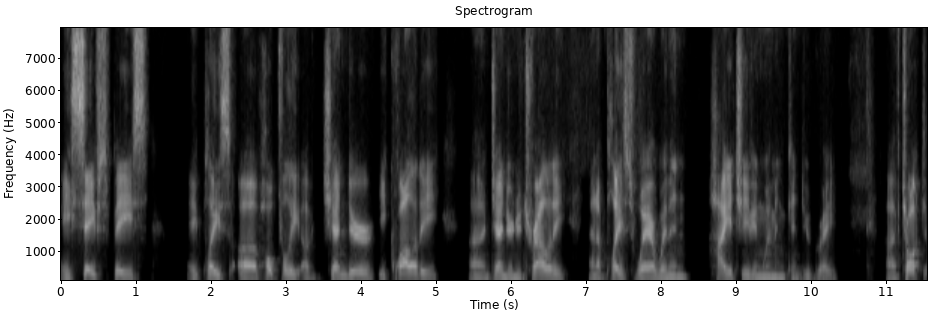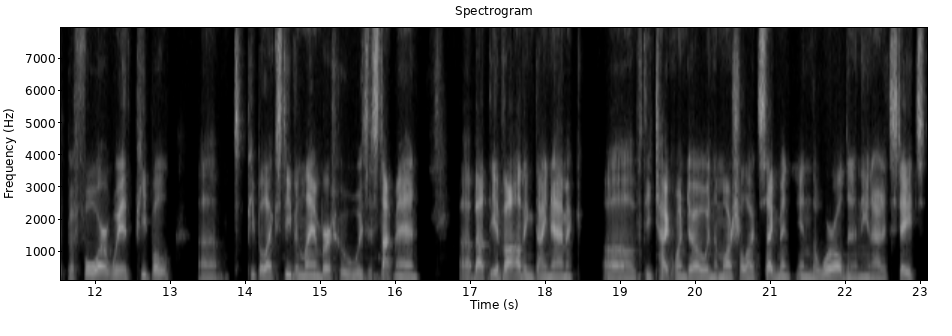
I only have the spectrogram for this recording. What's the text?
a safe space, a place of hopefully of gender equality, uh, gender neutrality, and a place where women, high achieving women, can do great. I've talked before with people, uh, people like Stephen Lambert, who was a stuntman, uh, about the evolving dynamic of the Taekwondo and the martial arts segment in the world and in the United States.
